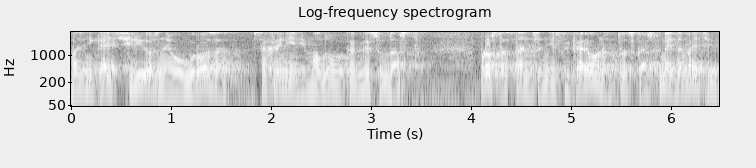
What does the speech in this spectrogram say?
возникает серьезная угроза сохранения Молдовы как государства. Просто останется несколько районов, кто-то скажет, мы давайте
